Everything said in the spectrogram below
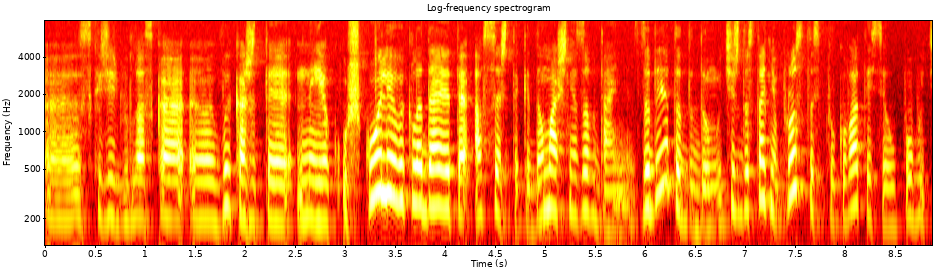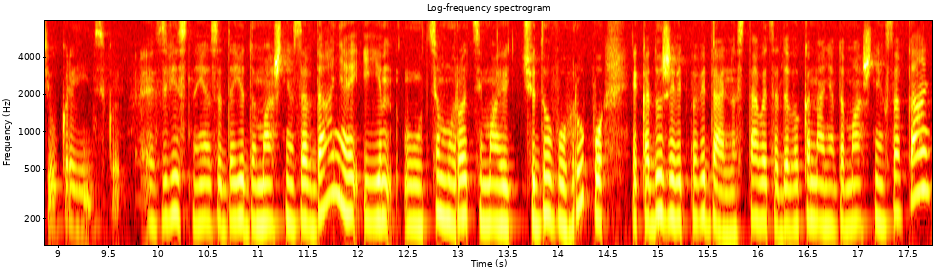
Е, Скажіть, будь ласка, е, ви кажете, не як у школі викладаєте, а все ж таки домашнє завдання. Задаєте додому, чи ж достатньо просто спілкуватися у побуті українською? Е, Звісно, я задаю домашнє завдання, і у цьому році маю чудову групу, яка дуже відповідально ставиться до виконання домашніх завдань.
